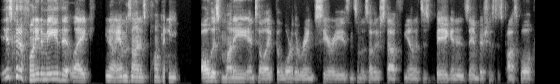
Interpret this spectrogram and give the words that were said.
It is kind of funny to me that, like, you know, Amazon is pumping all this money into like the Lord of the Rings series and some of this other stuff, you know, that's as big and as ambitious as possible.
